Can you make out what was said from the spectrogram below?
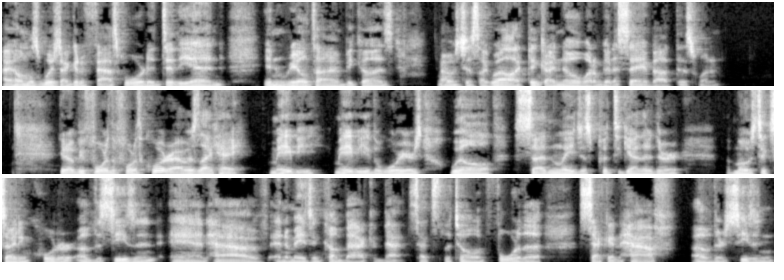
I almost wish I could have fast forwarded to the end in real time because I was just like, well, I think I know what I'm going to say about this one. You know, before the fourth quarter, I was like, hey, maybe, maybe the Warriors will suddenly just put together their most exciting quarter of the season and have an amazing comeback that sets the tone for the second half of their season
